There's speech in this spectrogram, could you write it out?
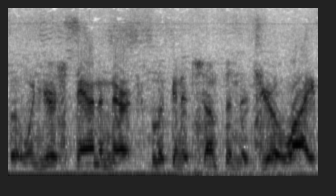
But when you're standing there looking at something that's your life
